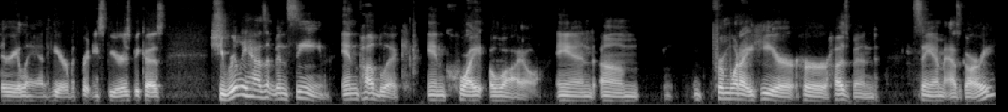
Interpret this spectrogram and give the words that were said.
theory land here with Britney Spears because she really hasn't been seen in public in quite a while. And um, from what I hear, her husband, Sam Asghari,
